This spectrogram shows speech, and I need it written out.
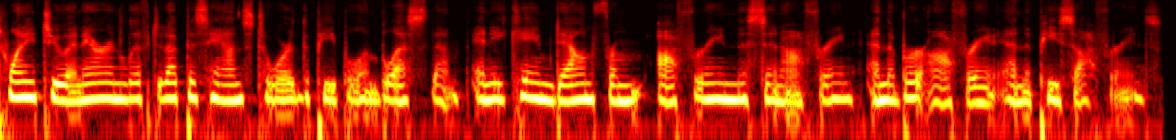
22 And Aaron lifted up his hands toward the people and blessed them. And he came down from offering the sin offering and the burnt offering and the peace offerings.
